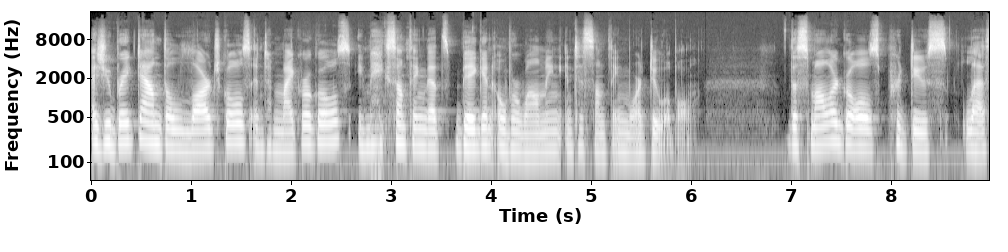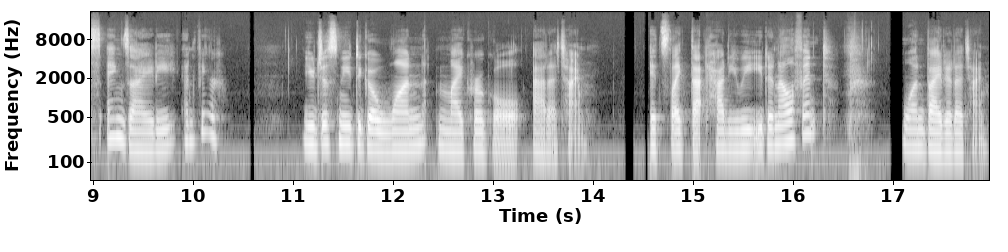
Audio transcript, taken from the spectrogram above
as you break down the large goals into micro goals, you make something that's big and overwhelming into something more doable. The smaller goals produce less anxiety and fear. You just need to go one micro goal at a time. It's like that how do you eat an elephant? one bite at a time.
